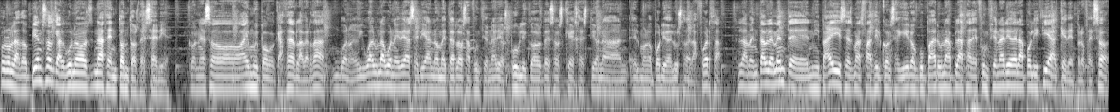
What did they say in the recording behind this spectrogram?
Por un lado, pienso que algunos nacen tontos de serie. Con eso hay muy poco que hacer, la verdad. Bueno, igual una buena idea sería no meterlos a funcionarios públicos de esos que gestionan el monopolio del uso de la fuerza. Lamentablemente, en mi país es más fácil conseguir ocupar una plaza de funcionario de la policía que de profesor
